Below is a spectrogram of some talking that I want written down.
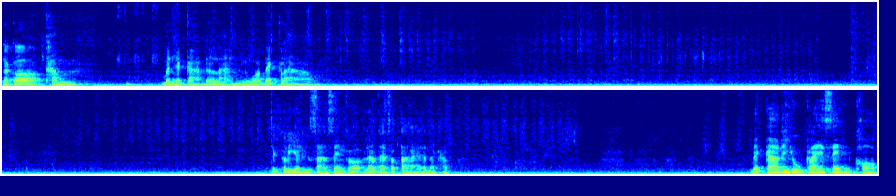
แล้วก็ทำบรรยากาศด้านหลังหรือว่าแบ็กกราวด์ จะเกลี่ยหรือสารเส้นก็แล้วแต่สไตล์แล้วนะครับ แบ็กกราวด์ที่อยู่ใกล้เส้นขอบ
